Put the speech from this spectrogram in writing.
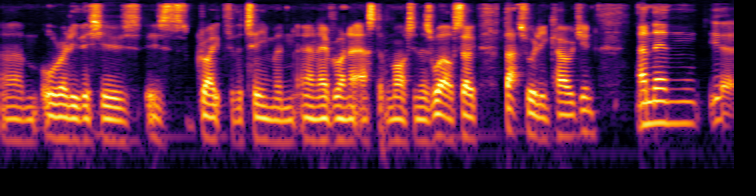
um, already this year is, is great for the team and, and everyone at Aston Martin as well. So that's really encouraging. And then yeah,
